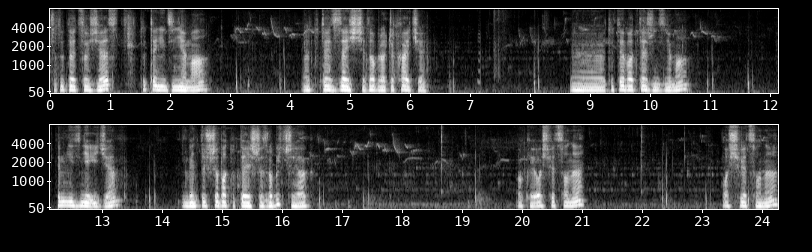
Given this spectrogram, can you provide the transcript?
Czy tutaj coś jest? Tutaj nic nie ma. Ale tutaj jest zejście. Dobra, czekajcie. Eee, tutaj chyba też nic nie ma. Tym nic nie idzie. Więc coś trzeba tutaj jeszcze zrobić, czy jak? Okej, oświecone. Oświecone.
